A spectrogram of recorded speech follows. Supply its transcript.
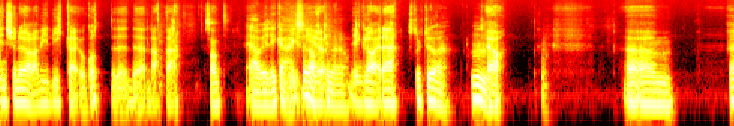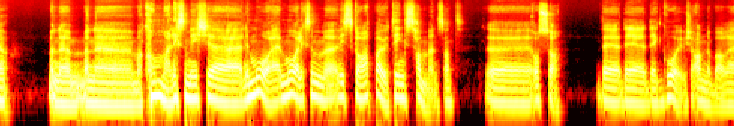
ingeniører vi liker jo godt det, det, dette. sant? ja, vi liker Vi, vi, Excel-arkene og vi er glad i det. strukturen. Mm. Ja. Um, Ja. Men, eh, men eh, man kommer liksom ikke Det må, må liksom Vi skaper jo ting sammen, sant? Eh, også. Det, det, det går jo ikke an å bare,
